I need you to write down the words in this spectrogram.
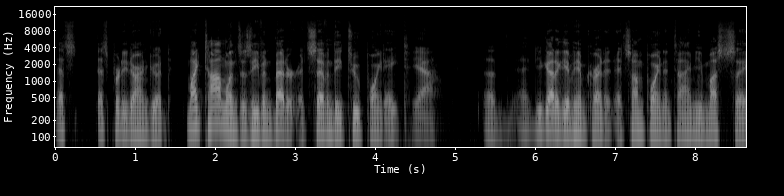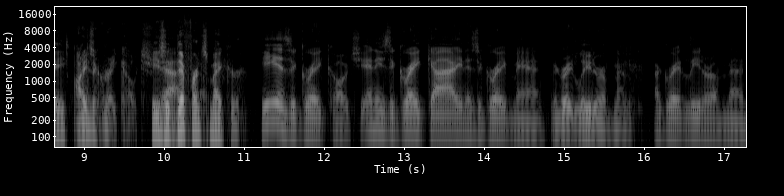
That's that's pretty darn good. Mike Tomlin's is even better at 72.8. Yeah. Uh, you got to give him credit. At some point in time, you must say Oh, he's a great coach. he's Yeah. a difference maker. He is a great coach, and he's a great guy, and is a great man, a great leader of men. a great leader of men.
